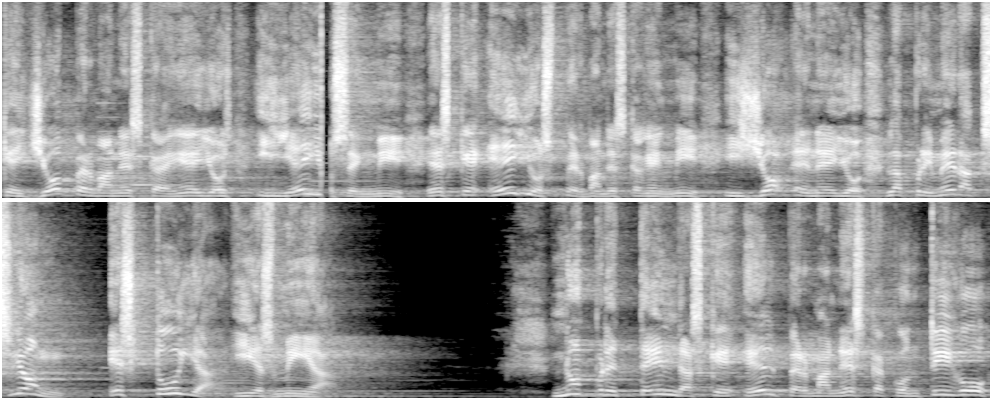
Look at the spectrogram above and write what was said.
que yo permanezca en ellos y ellos en mí. Es que ellos permanezcan en mí y yo en ellos. La primera acción es tuya y es mía. No pretendas que Él permanezca contigo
